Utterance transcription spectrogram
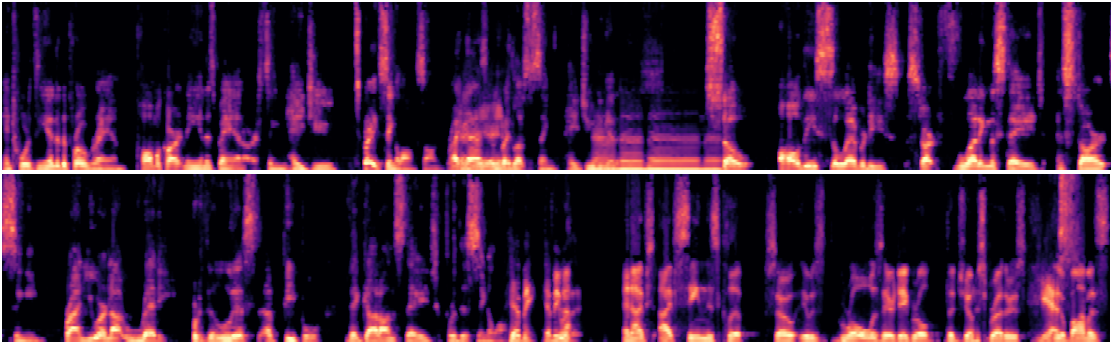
and towards the end of the program, Paul McCartney and his band are singing "Hey Jude." It's a great sing along song, right, Yeah, guys? yeah, yeah. Everybody loves to sing "Hey Jude" Na, together. na, na, na. So all these celebrities start flooding the stage and start singing. Brian, you are not ready for the list of people that got on stage for this sing along. hit me, hit me with Yeah. it. and I've I've seen this clip. So it was Grohl was there, Dave Grohl, the Jonas Brothers, Yes. the Obamas,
